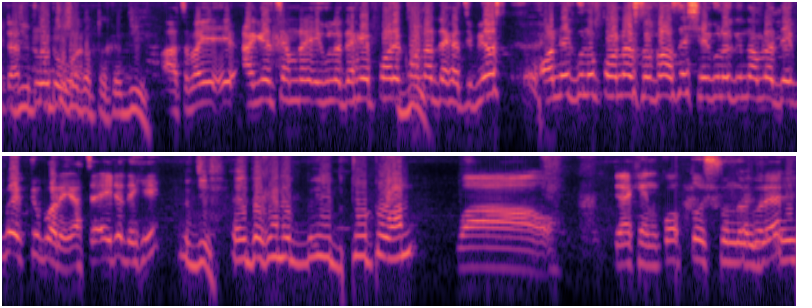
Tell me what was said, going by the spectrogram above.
এটা জি টু টু পঁচিশ হাজার টাকা জি। আচ্ছা ভাই আগে হচ্ছে আমরা এগুলো দেখাই পরে কর্নার দেখাচ্ছি। বিকজ অনেকগুলো কর্নার সোফা আছে সেগুলো কিন্তু আমরা দেখব একটু পরে। আচ্ছা এটা দেখি। জি এই দেখেন টু টু ওয়ান ওয়াও দেখেন কত সুন্দর করে। এই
